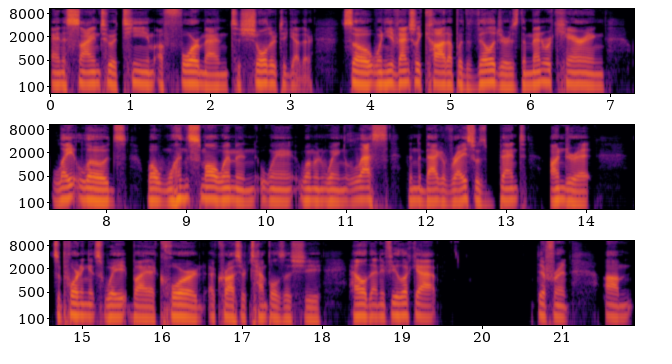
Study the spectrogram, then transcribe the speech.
and assigned to a team of four men to shoulder together. So when he eventually caught up with the villagers, the men were carrying light loads while one small woman, woman weighing less than the bag of rice was bent under it, supporting its weight by a cord across her temples as she held. And if you look at different um,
